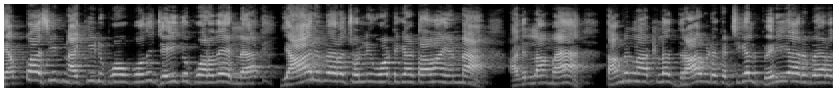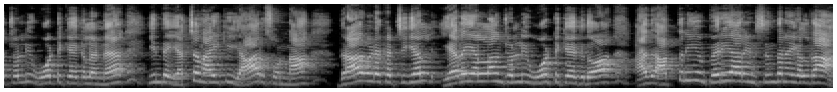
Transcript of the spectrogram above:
டெபாசிட் நக்கிட்டு போக போது ஜெயிக்க போகிறதே இல்லை. யார் பேரை சொல்லி ஓட்டு கேட்டாதான் என்ன? அது இல்லாமல் தமிழ் தமிழ்நாட்டில் திராவிட கட்சிகள் பெரியார் பேரை சொல்லி ஓட்டு கேட்கலன்னு இந்த எச்ச நாய்க்கு யார் சொன்னால் திராவிட கட்சிகள் எதையெல்லாம் சொல்லி ஓட்டு கேட்குதோ அது அத்தனையும் பெரியாரின் சிந்தனைகள் தான்.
